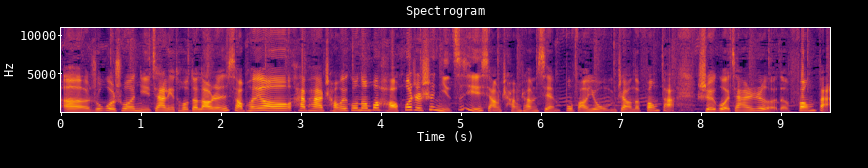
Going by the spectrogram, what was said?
呃，如果说你家里头的老人、小朋友害怕肠胃功能不好，或者是你自己想尝尝鲜，不妨用我们这样的方法，水果加热的方法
